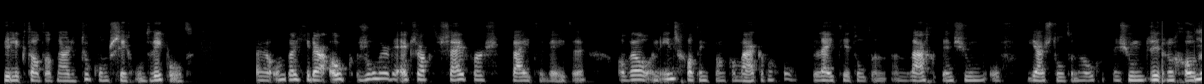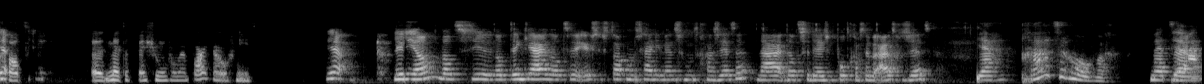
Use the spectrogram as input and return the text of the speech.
wil ik dat dat naar de toekomst zich ontwikkelt? Uh, omdat je daar ook zonder de exacte cijfers bij te weten al wel een inschatting van kan maken van goh, leidt dit tot een, een laag pensioen of juist tot een hoger pensioen? Zit er een groot gat uh, met het pensioen van mijn partner of niet? Ja, Lilian, wat, wat denk jij wat de eerste stap moet zijn die mensen moeten gaan zetten nadat ze deze podcast hebben uitgezet? Ja, praat erover. Met uh,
